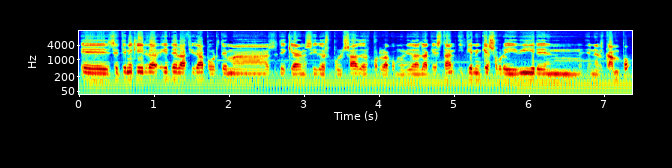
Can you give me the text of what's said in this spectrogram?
Eh, se tiene que ir de, ir de la ciudad por temas de que han sido expulsados por la comunidad en la que están y tienen que sobrevivir en, en el campo.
